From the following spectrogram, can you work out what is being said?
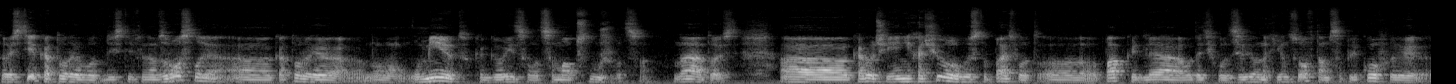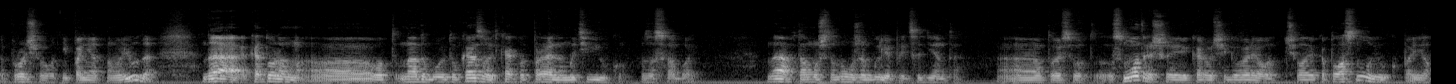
То есть те, которые вот действительно взрослые, э, которые ну, умеют, как говорится, вот самообслуживаться. Да, то есть, э, короче, я не хочу выступать вот э, папкой для вот этих вот зеленых юнцов, там, сопляков и прочего вот непонятного люда, да, которым вот надо будет указывать, как вот правильно мыть вилку за собой. Да, потому что, ну, уже были прецеденты. А, то есть вот смотришь и, короче говоря, вот человек ополоснул, вилку поел,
